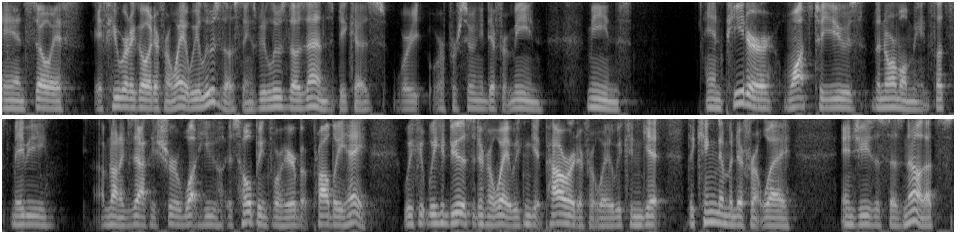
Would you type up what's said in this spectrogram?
And so if if he were to go a different way, we lose those things. We lose those ends because we're we're pursuing a different mean means. And Peter wants to use the normal means. Let's maybe I'm not exactly sure what he is hoping for here, but probably hey, we could we could do this a different way. We can get power a different way. We can get the kingdom a different way. And Jesus says, "No, that's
